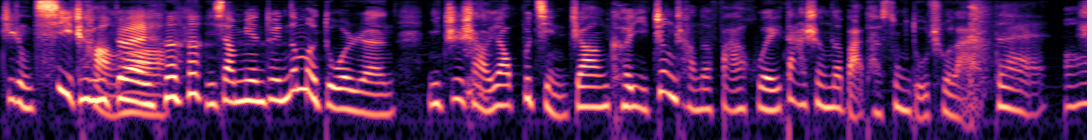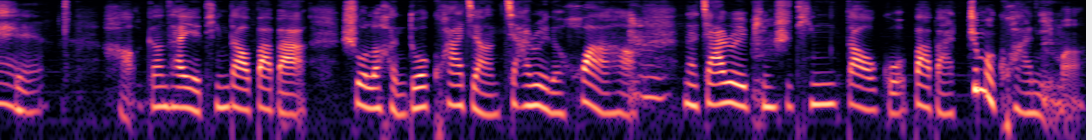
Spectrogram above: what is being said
这种气场、啊。嗯对。你像面对那么多人，你至少要不紧张，可以正常的发挥，大声的把它诵读出来。对，哦。是，好，刚才也听到爸爸说了很多夸奖嘉瑞的话哈。那嘉瑞平时听到过爸爸这么夸你吗？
